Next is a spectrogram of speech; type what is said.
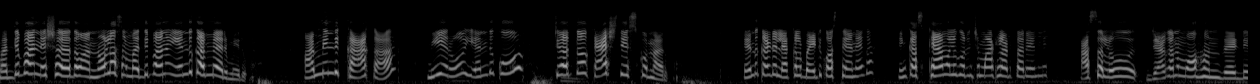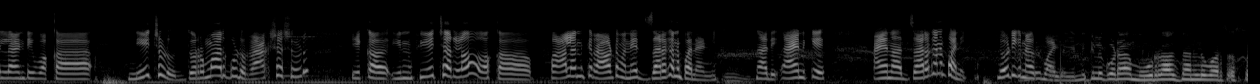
మద్యపాన నిషేధం అన్నోళ్ళు అసలు మద్యపానం ఎందుకు అమ్మారు మీరు? అమ్మింది కాక మీరు ఎందుకు చేత్తో క్యాష్ తీసుకున్నారు? ఎందుకంటే లెక్కలు బయటకు వస్తాయనేగా? ఇంకా స్కాముల గురించి మాట్లాడతారేంది? అసలు జగన్మోహన్ రెడ్డి లాంటి ఒక నీచుడు దుర్మార్గుడు రాక్షసుడు ఇక ఇన్ ఫ్యూచర్లో ఒక పాలనకి రావటం అనేది జరగని పని అండి అది ఆయనకి ఆయన జరగని పని. నూటికి వాళ్ళు. ఎన్నికలు కూడా మూడు రాజధానులు వర్సెస్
